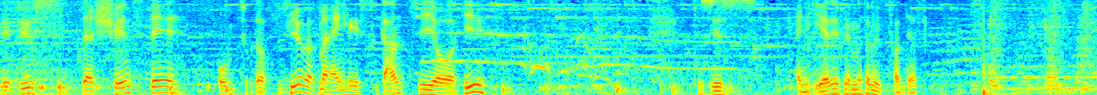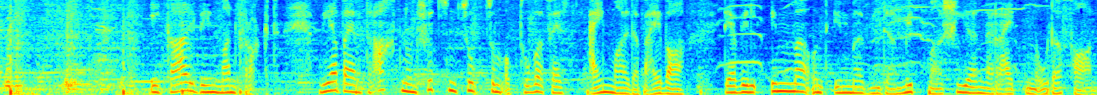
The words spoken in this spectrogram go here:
Das ist der schönste Umzug. Da fiebert man eigentlich das ganze Jahr hin. Das ist eine Ehre, wenn man da mitfahren darf. Egal wen man fragt, wer beim Trachten- und Schützenzug zum Oktoberfest einmal dabei war, der will immer und immer wieder mitmarschieren, reiten oder fahren.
